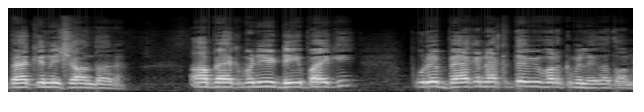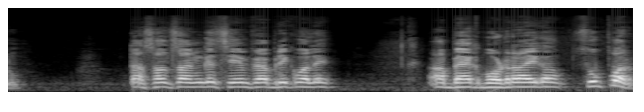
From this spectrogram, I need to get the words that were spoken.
ਬੈਕ ਕਿੰਨੀ ਸ਼ਾਨਦਾਰ ਹੈ। ਆ ਬੈਕ ਬਣੀ ਹੈ ਡੀਪ ਆਏਗੀ। ਪੂਰੇ ਬੈਕ ਨੈਕ ਤੇ ਵੀ ਵਰਕ ਮਿਲੇਗਾ ਤੁਹਾਨੂੰ। ਟਸਲਸ ਆਣਗੇ ਸੇਮ ਫੈਬਰਿਕ ਵਾਲੇ। ਆ ਬੈਕ ਬਾਰਡਰ ਆਏਗਾ। ਸੁਪਰ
